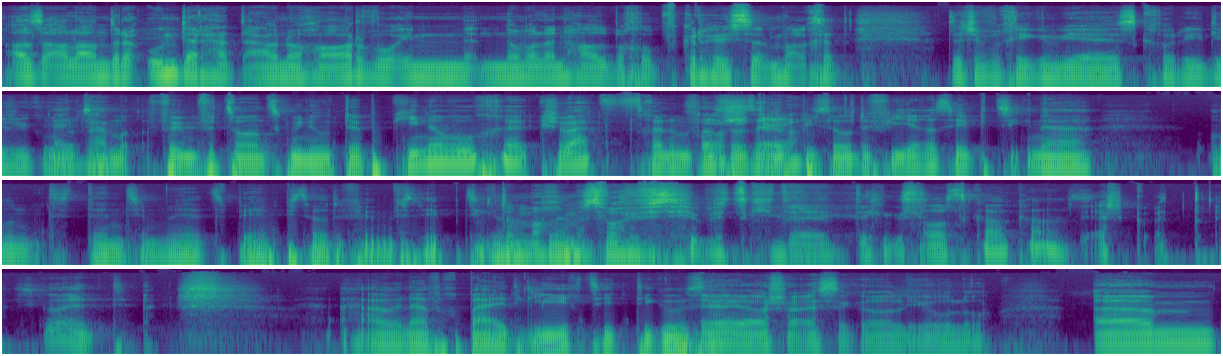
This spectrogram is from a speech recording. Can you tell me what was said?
als alle anderen und er hat auch noch Haare, die ihn nochmal einen halben Kopf grösser machen. Das ist einfach irgendwie eine skurrile Figur. Jetzt haben wir 25 Minuten über Kinowoche geschwätzt. Jetzt können wir das Fast, als ja. Episode 74 nehmen. Und dann sind wir jetzt bei Episode 75. Dann machen wir angelangt. 75 der Dings. Oscar-Cast. Ja, ist gut. Ist gut. Hauen einfach beide gleichzeitig raus. Ja, ja, scheißegal, YOLO. Ähm,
